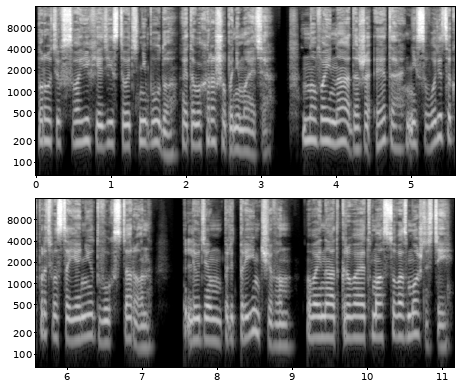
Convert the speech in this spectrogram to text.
Против своих я действовать не буду, это вы хорошо понимаете. Но война, даже это, не сводится к противостоянию двух сторон. Людям предприимчивым война открывает массу возможностей.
